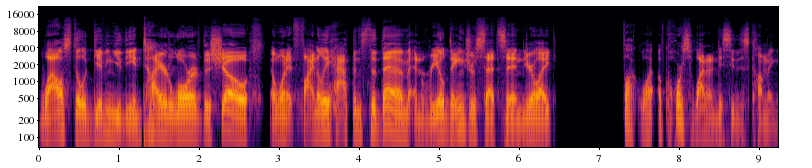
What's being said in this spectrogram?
while still giving you the entire lore of the show. And when it finally happens to them and real danger sets in you're like fuck what of course why didn't i see this coming?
